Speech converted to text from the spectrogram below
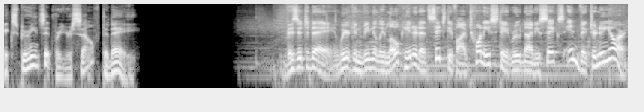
Experience it for yourself today. Visit today. We're conveniently located at 6520 State Route 96 in Victor, New York.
